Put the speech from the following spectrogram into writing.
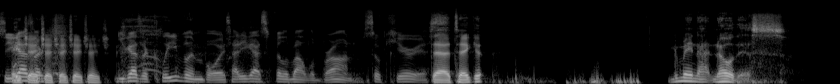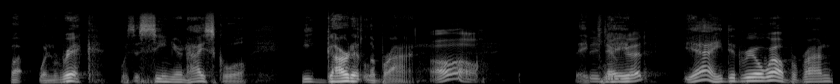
So you H guys H are. H H H H. You guys are Cleveland boys. How do you guys feel about LeBron? I'm so curious. Dad, take it. You may not know this, but when Rick was a senior in high school, he guarded LeBron. Oh, They did he played. do good? Yeah, he did real well. LeBron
